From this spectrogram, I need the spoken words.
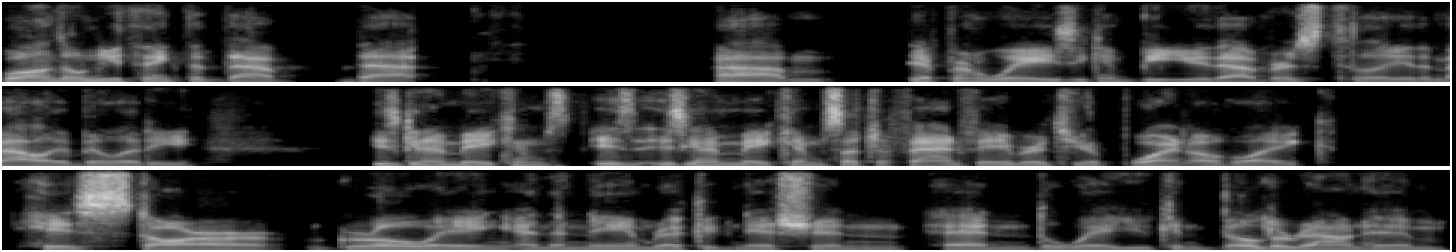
Well, and don't you think that that that um different ways he can beat you, that versatility, the malleability is gonna make him is, is gonna make him such a fan favorite to your point of like his star growing and the name recognition and the way you can build around him.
